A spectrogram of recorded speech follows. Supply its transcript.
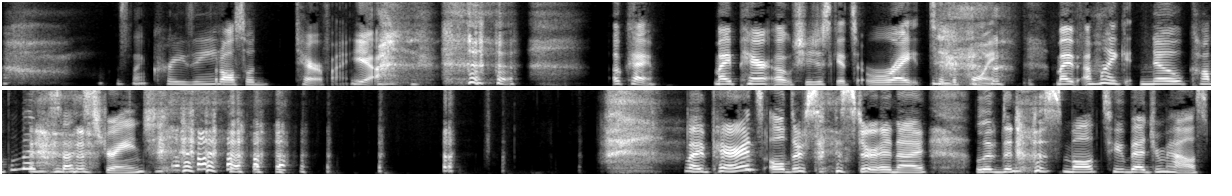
Isn't that crazy? But also terrifying. yeah. okay. My parent oh, she just gets right to the point. My I'm like, no compliments? That's strange. My parents' older sister and I lived in a small two bedroom house,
